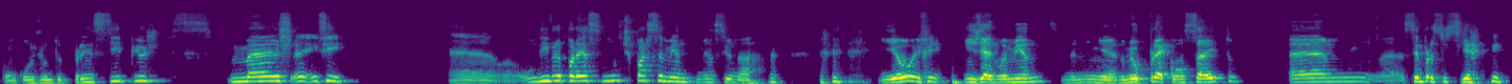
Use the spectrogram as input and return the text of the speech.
com um conjunto de princípios, mas, enfim, Uh, o livro aparece muito esparsamente mencionado. e eu, enfim, ingenuamente, na minha, no meu preconceito, um, sempre associei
